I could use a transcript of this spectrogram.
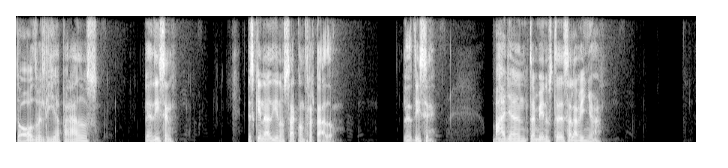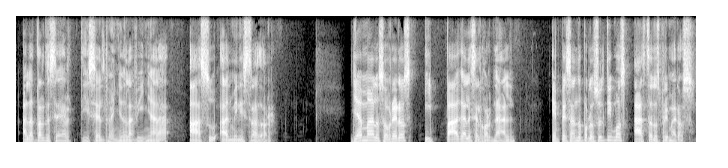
todo el día parados? Le dicen, es que nadie nos ha contratado. Les dice, vayan también ustedes a la viña. Al atardecer, dice el dueño de la viña a, su administrador, llama a los obreros y págales el jornal, empezando por los últimos hasta los primeros.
